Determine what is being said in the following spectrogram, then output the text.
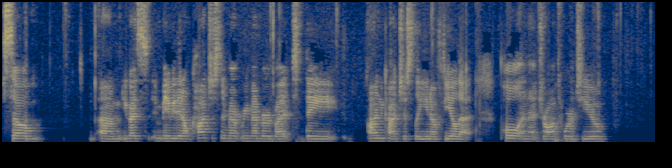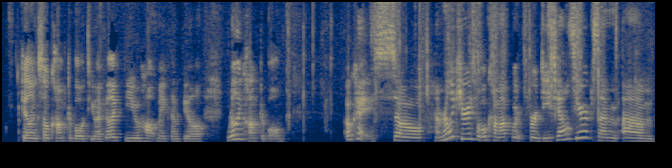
So um, you guys, maybe they don't consciously remember, but they unconsciously, you know, feel that pull and that draw towards you, feeling so comfortable with you. I feel like you help make them feel really comfortable. Okay, so I'm really curious what will come up with, for details here because I'm um,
